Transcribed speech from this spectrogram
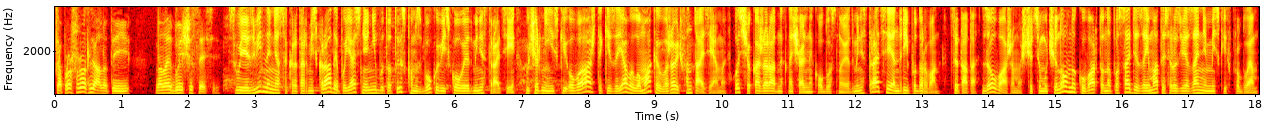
та прошу розглянути її на найближчій сесії. Своє звільнення секретар міськради пояснює нібито тиском з боку військової адміністрації. У Чернігівській ОВАЖ такі заяви Ломаки вважають фантазіями. Ось що каже радник начальника обласної адміністрації Андрій Подорван. Цитата: зауважимо, що цьому чиновнику варто на посаді займатися розв'язанням міських проблем.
